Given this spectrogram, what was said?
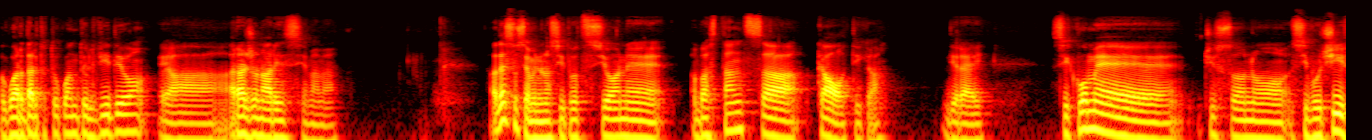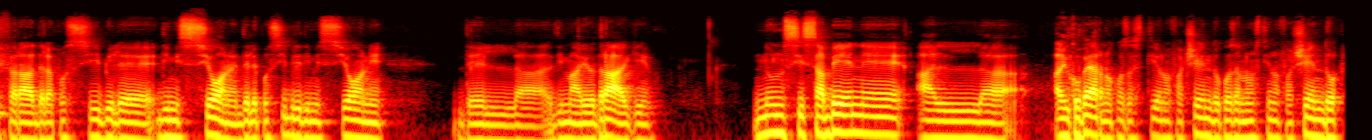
a guardare tutto quanto il video e a ragionare insieme a me. Adesso siamo in una situazione abbastanza caotica, direi. Siccome sono, si vocifera della possibile dimissione, delle possibili dimissioni del, di Mario Draghi. Non si sa bene al, al governo cosa stiano facendo, cosa non stiano facendo,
